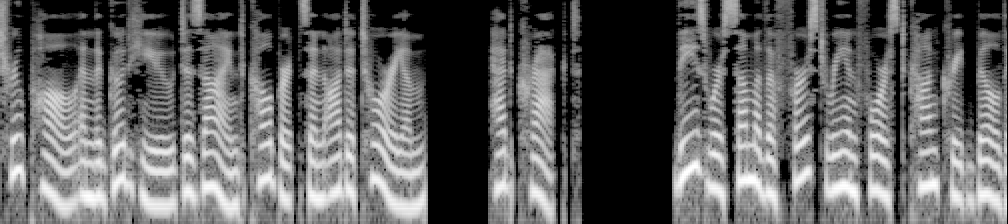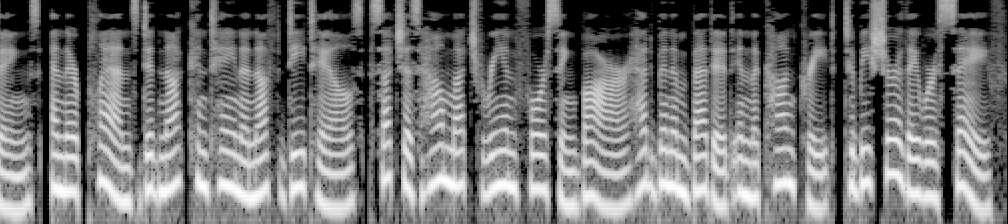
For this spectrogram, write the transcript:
Throop Hall and the Goodhue-designed Culbertson Auditorium had cracked. These were some of the first reinforced concrete buildings, and their plans did not contain enough details such as how much reinforcing bar had been embedded in the concrete to be sure they were safe,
